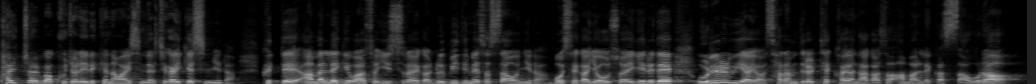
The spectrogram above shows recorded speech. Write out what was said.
8절과 9절에 이렇게 나와 있습니다. 제가 읽겠습니다. 그때 아말렉이 와서 이스라엘과 르비딤에서 싸우니라. 모세가 여호수아에게 이르되 우리를 위하여 사람들을 택하여 나가서 아말렉과 싸우라.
